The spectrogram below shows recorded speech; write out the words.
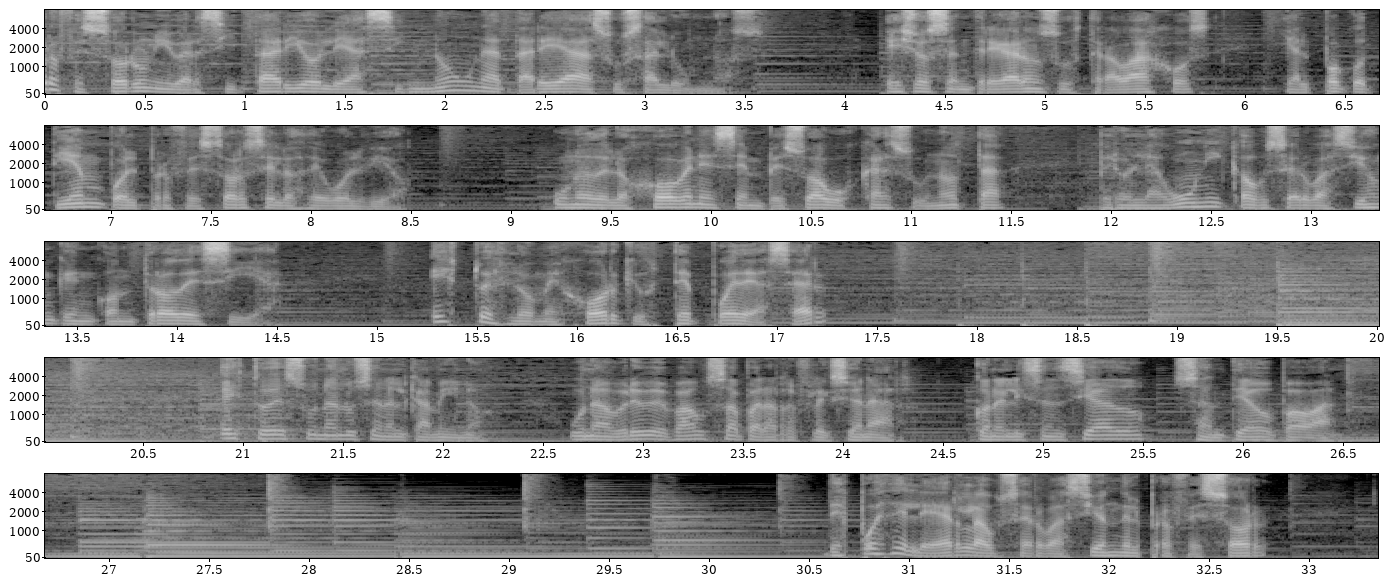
profesor universitario le asignó una tarea a sus alumnos. Ellos entregaron sus trabajos y al poco tiempo el profesor se los devolvió. Uno de los jóvenes empezó a buscar su nota, pero la única observación que encontró decía, ¿esto es lo mejor que usted puede hacer? Esto es Una luz en el camino, una breve pausa para reflexionar, con el licenciado Santiago Paván. Después de leer la observación del profesor,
